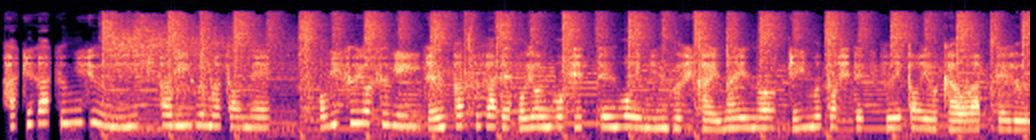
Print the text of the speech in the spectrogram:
8月22日パリーグまとめ。オリス良すぎ先発がデポ4 5失点5イニングしかいないの。チームとしてきついというか終わってる。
